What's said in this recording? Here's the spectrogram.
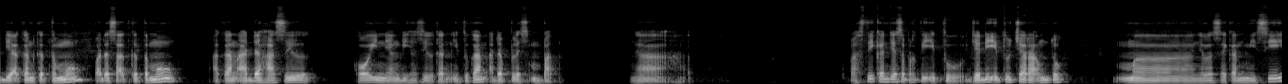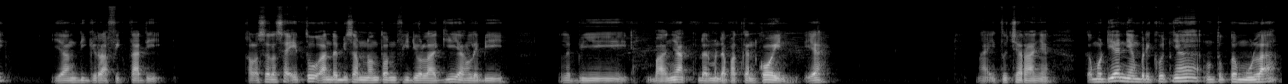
dia akan ketemu. Pada saat ketemu akan ada hasil koin yang dihasilkan. Itu kan ada plus 4. Nah, pastikan dia seperti itu. Jadi itu cara untuk menyelesaikan misi yang di grafik tadi. Kalau selesai itu Anda bisa menonton video lagi yang lebih lebih banyak dan mendapatkan koin ya. Nah, itu caranya. Kemudian yang berikutnya untuk pemula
